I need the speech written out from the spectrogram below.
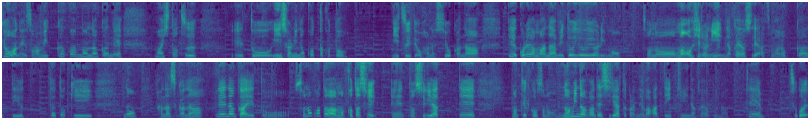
今日はねその3日間の中でまあ一つ、えーと、印象に残ったことについてお話ししようかな。でこれは学びというよりもそのまあお昼に仲良しで集まろっかって言った時の話かな。でなんかえっ、ー、とそのことはまあ今年、えーと、知り合って、まあ、結構その飲みの場で知り合ったからねわーって一気に仲良くなってすごい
